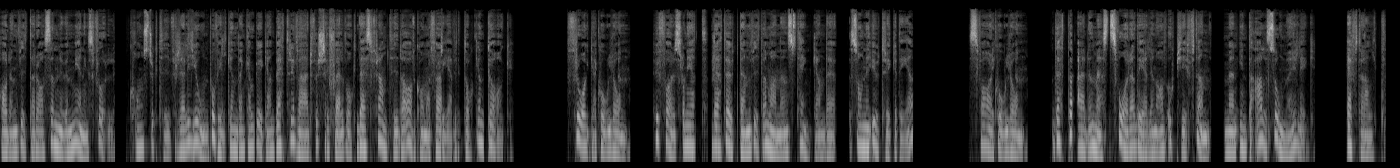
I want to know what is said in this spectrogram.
har den vita rasen nu en meningsfull, konstruktiv religion på vilken den kan bygga en bättre värld för sig själv och dess framtida avkomma för evigt och en dag. Fråga kolon. Hur föreslår ni att rätta ut den vita mannens tänkande, som ni uttrycker det? Svar kolon. Detta är den mest svåra delen av uppgiften, men inte alls omöjlig. Efter allt,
